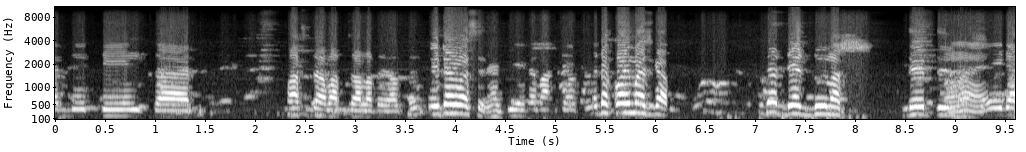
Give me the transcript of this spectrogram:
এক দুই তিন চার পাঁচটা বাচ্চা আলাদা আছে। এটাও আছে? হ্যাঁ, জি, এটা বাচ্চা আছে। এটা কয় মাস গাপ? এটা দেড় দুই মাস। দেড় দুই হ্যাঁ এটা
